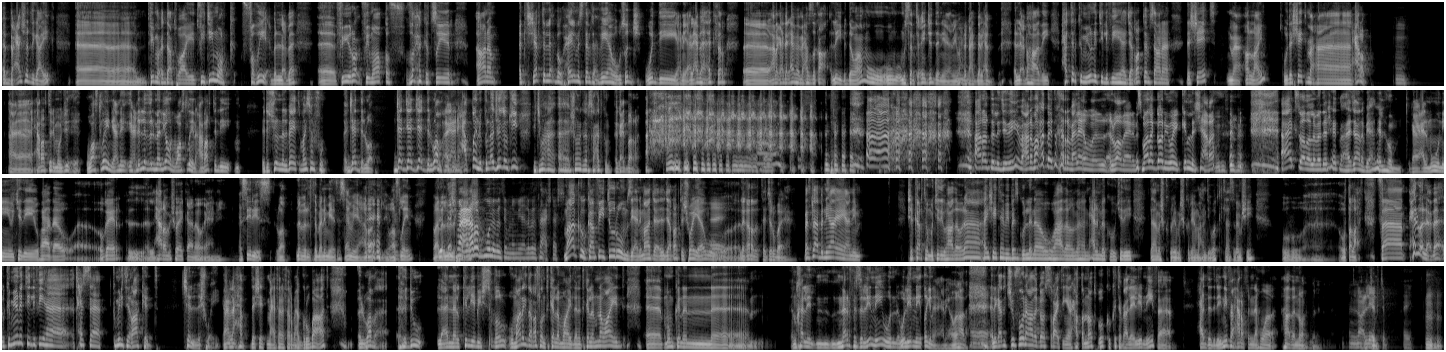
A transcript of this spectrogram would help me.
بعشر دقائق آه في معدات وايد في teamwork فظيع باللعبة. آه في رعب في مواقف ضحك تصير. أنا اكتشفت اللعبة وحيل مستمتع فيها وصدق ودي يعني ألعبها أكثر. آه أنا قاعد ألعبها مع أصدقاء لي بالدوام ومستمتعين جدا يعني وإحنا. قاعد نلعب اللعبة هذه. حتى ال community اللي فيها جربت أمس أنا دشيت مع أونلاين ودشيت مع عرب. آه، عرفت اللي موجود واصلين يعني يعني level مليون واصلين. عرفت اللي يدشون البيت ما يسولفون. جد الوضع. جد جد جد الوضع. يعني حاطين لك الاجهزه وشي يا جماعة آه شلون أقدر أساعدكم؟ أقعد برا. عرفت اللي كذي أنا ما حبيت أخرب عليهم ال- الوضع يعني بس ما لقوني وي كلش عرفت؟ عكس والله لما دشيت مع اجانب يا اهلهم قاعد يعلموني وكذي وهذا وغير ال- العرب شوي كانوا يعني serious الوضع. level 800 900 عرفت اللي واصلين. ليش مع 12. عرب مو level 800 level 12 نفسه ماكو كان في two rooms يعني ما جربته شوية إيه. ولغرض التجربة يعني. بس لا بالنهاية يعني شكرتهم وكذي وهذا ولا أي شيء تبي بس قول لنا وهذا نعلمك وكذي. لا مشكورين مشكورين ما عندي وقت لازم أمشي. و... وطلعت. فحلوة اللعبة. ال community اللي فيها تحسها community راكد chill شوي. يعني. لاحظت دشيت مع ثلاث أربع جروبات. الوضع هدوء لأن الكل يبي يشتغل وما نقدر أصلا نتكلم وايد لأن تكلمنا وايد آه، ممكن إن آه، نخلي نرفز اليني واليني يطقنا يعني أو هذا إيه. اللي قاعد تشوفونه هذا ghost writing يعني حط ال notebook وكتب عليه اليني فحدد اليني فعرف إنه هو هذا النوع من النوع اللي. يكتب اي مهم.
